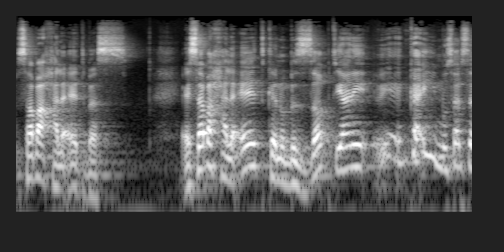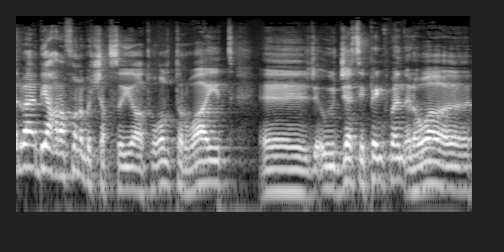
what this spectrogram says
سبع حلقات بس. السبع حلقات كانوا بالظبط يعني كأي مسلسل بقى بيعرفونا بالشخصيات والتر وايت آه، وجيسي بينكمان اللي هو آه،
